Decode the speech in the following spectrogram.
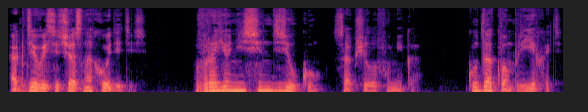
А где вы сейчас находитесь?» «В районе Синдзюку», — сообщила Фумика. «Куда к вам приехать?»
